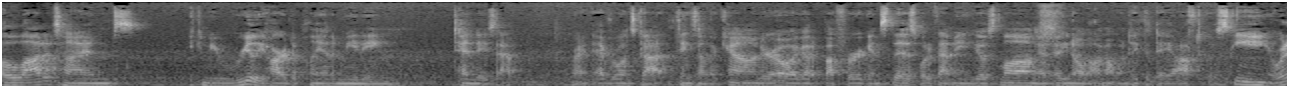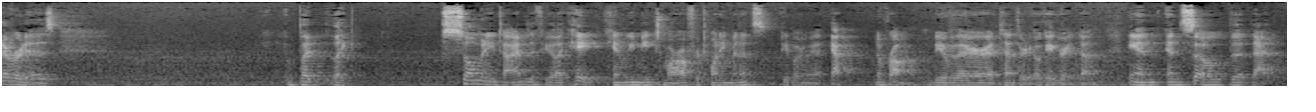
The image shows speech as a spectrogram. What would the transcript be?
a lot of times it can be really hard to plan a meeting 10 days out right? Everyone's got things on their calendar. Oh i got a buffer against this. What if that meeting goes long? I, you know i might want to take the day off to go skiing or whatever it is but like so many times if you're like hey can we meet tomorrow for 20 minutes? People are gonna be like yeah no problem. I'll be over there at 10.30 okay great done. And and so the, that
